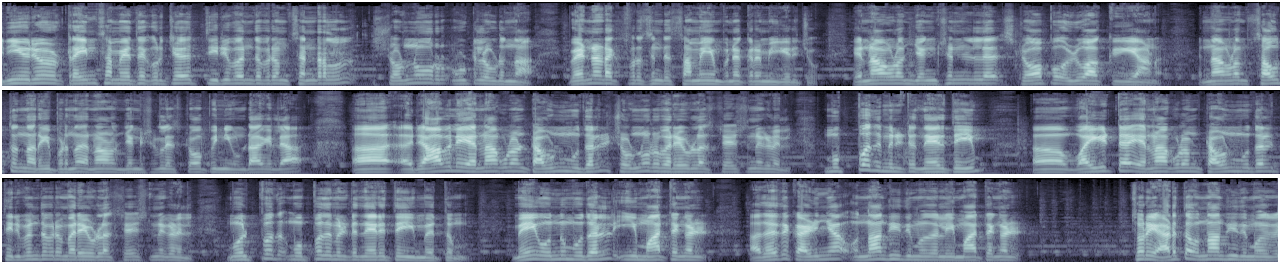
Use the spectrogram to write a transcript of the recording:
ഇനിയൊരു ട്രെയിൻ സമയത്തെക്കുറിച്ച് തിരുവനന്തപുരം സെൻട്രൽ ഷൊർണൂർ റൂട്ടിലോടുന്ന വേണാട് എക്സ്പ്രസിന്റെ സമയം പുനഃക്രമീകരിച്ചു. എറണാകുളം ജംഗ്ഷനിൽ സ്റ്റോപ്പ് ഒഴിവാക്കുകയാണ്. എറണാകുളം സൗത്ത് എന്നറിയപ്പെടുന്ന എറണാകുളം ജംഗ്ഷനിലെ സ്റ്റോപ്പ് ഇനി ഉണ്ടാകില്ല. രാവിലെ എറണാകുളം ടൗൺ മുതൽ ഷൊർണൂർ വരെയുള്ള സ്റ്റേഷനുകളിൽ മുപ്പത് മിനിറ്റ് നേരത്തെയും വൈകിട്ട് എറണാകുളം ടൗൺ മുതൽ തിരുവനന്തപുരം വരെയുള്ള സ്റ്റേഷനുകളിൽ മുപ്പത് മുപ്പത് മിനിറ്റ് നേരത്തെയും എത്തും. മെയ് ഒന്ന് മുതൽ ഈ മാറ്റങ്ങൾ അതായത് കഴിഞ്ഞ ഒന്നാം തീയതി മുതൽ ഈ മാറ്റങ്ങൾ സോറി അടുത്ത ഒന്നാം തീയതി മുതൽ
